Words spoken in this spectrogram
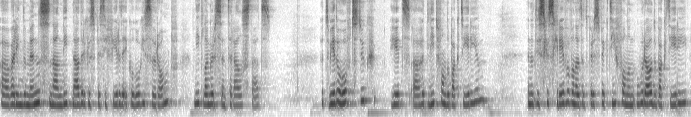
uh, waarin de mens na een niet nader gespecificeerde ecologische ramp niet langer centraal staat. Het tweede hoofdstuk heet uh, Het lied van de bacteriën en het is geschreven vanuit het perspectief van een oeroude bacterie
